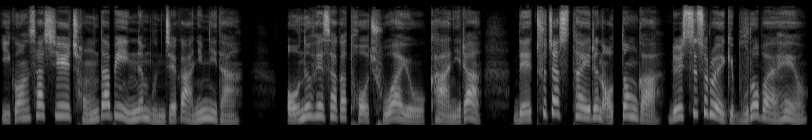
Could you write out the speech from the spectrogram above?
이건 사실 정답이 있는 문제가 아닙니다. 어느 회사가 더 좋아요가 아니라 내 투자 스타일은 어떤가를 스스로에게 물어봐야 해요.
